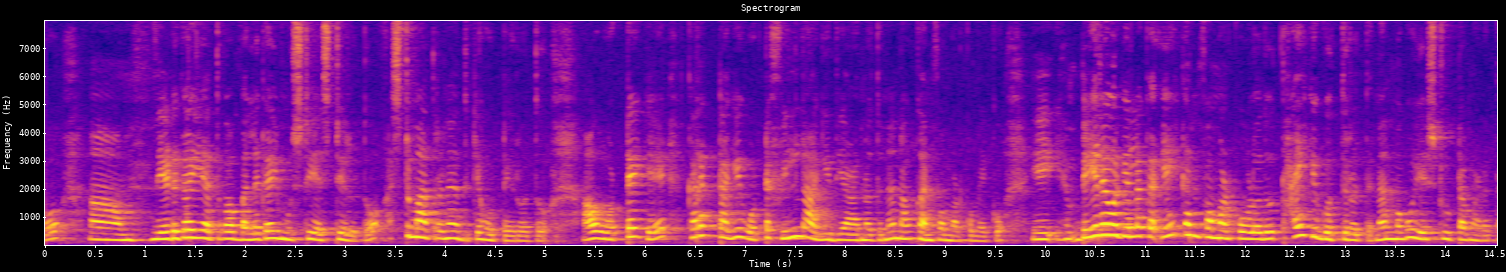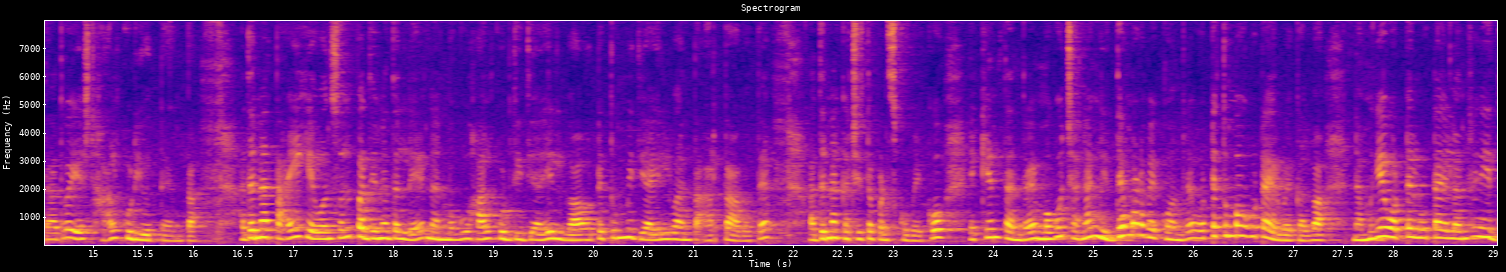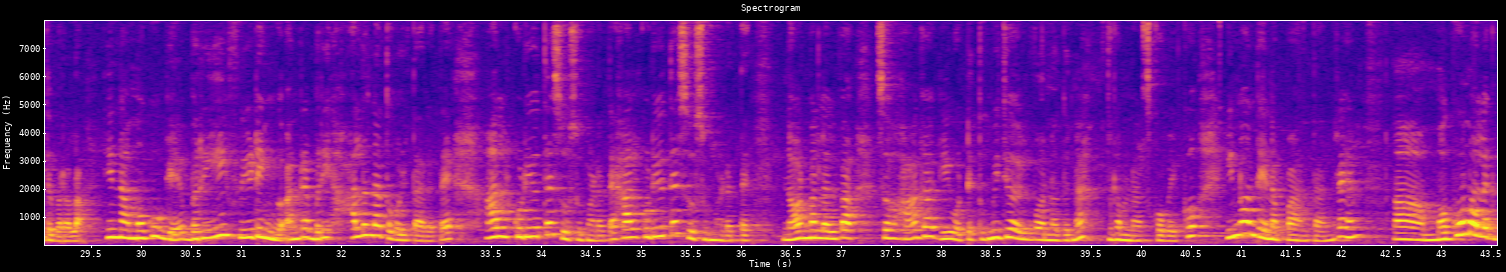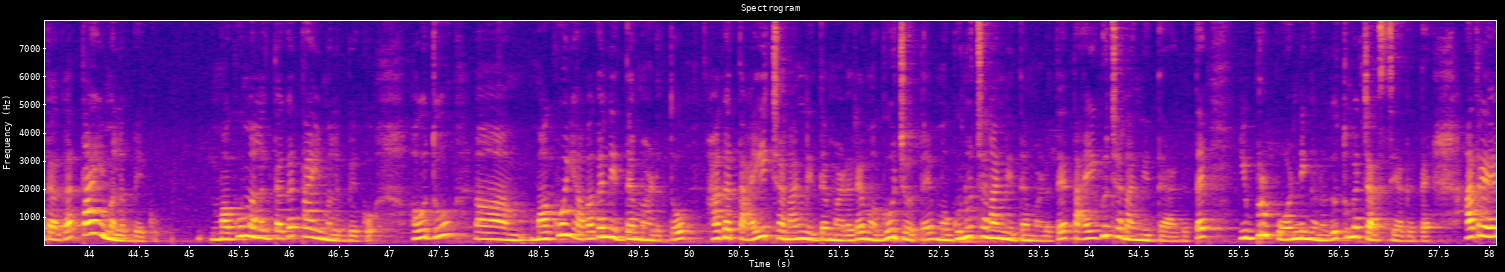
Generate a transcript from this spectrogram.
ಎಡಗೈ ಅಥವಾ ಬಲಗೈ ಮುಷ್ಟಿ ಎಷ್ಟಿರುತ್ತೋ, ಅಷ್ಟು ಮಾತ್ರನೇ ಅದಕ್ಕೆ ಹೊಟ್ಟೆ ಇರೋದು. ಆ ಹೊಟ್ಟೆಗೆ ಕರೆಕ್ಟಾಗಿ ಹೊಟ್ಟೆ ಫಿಲ್ ಆಗಿದೆಯಾ ಅನ್ನೋದನ್ನು ನಾವು ಕನ್ಫರ್ಮ್ ಮಾಡ್ಕೋಬೇಕು. ಈ ಬೇರೆಯವ್ರಿಗೆಲ್ಲ ಕ, ಹೇಗೆ ಕನ್ಫರ್ಮ್ ಮಾಡ್ಕೊಳ್ಳೋದು ತಾಯಿಗೆ ಗೊತ್ತಿರುತ್ತೆ. ನನ್ನ ಮಗು ಎಷ್ಟು ಊಟ ಮಾಡುತ್ತೆ ಅಥವಾ ಎಷ್ಟು ಹಾಲು ಕುಡಿಯುತ್ತೆ ಅಂತ. ಅದನ್ನು ತಾಯಿಗೆ ಒಂದು ಸ್ವಲ್ಪ ದಿನದಲ್ಲೇ ನನ್ನ ಮಗು ಹಾಲು ಕುಡ್ದಿದ್ಯಾ ಇಲ್ವಾ? ಹೊಟ್ಟೆ ತುಂಬಿದೆಯಾ ಇಲ್ವಾ ಅಂತ ಅರ್ಥ ಆಗುತ್ತೆ. ಅದನ್ನು ಖಚಿತಪಡಿಸ್ಕೋಬೇಕು ಯಾಕೆಂತಂದರೆ ಮಗು ಚೆನ್ನಾಗಿ ನಿದ್ದೆ ಮಾಡಬೇಕು ಅಂದರೆ ಹೊಟ್ಟೆ ತುಂಬ ಊಟ ಇರಬೇಕಲ್ವಾ? ನಮಗೆ ಹೊಟ್ಟೆಲಿ ಊಟ ಇಲ್ಲ ಅಂದರೆ ನಿದ್ದೆ ಬರಲ್ಲ. ಇನ್ನು ಆ ಮಗುಗೆ ಬರೀ ಫೀಡಿಂಗ್ ಅಂದರೆ ಬರೀ ಹಾಲನ್ನು ತೊಗೊಳ್ತಾ ಇರುತ್ತೆ. ಹಾಲು ಕುಡಿಯುತ್ತೆ, ಸೂಸು ಮಾಡುತ್ತೆ. ಹಾಲು ಕುಡಿಯುತ್ತೆ, ಸೂಸು ಮಾಡುತ್ತೆ. ನಾರ್ಮಲ್ ಅಲ್ವಾ? ಸೊ ಹಾಗಾಗಿ ಹೊಟ್ಟೆ ತುಂಬಿದೆಯೋ ಇಲ್ವೋ ಅನ್ನೋದನ್ನು ಗಮನಿಸ್ಕೋಬೇಕು ಇನ್ನೊಂದೇನಪ್ಪ ಅಂತ ಅಂದರೆ ಮಗು ಮಲಗಿದಾಗ ತಾಯಿ ಮಲಗಬೇಕು. ಮಗು ಮಲಗಿದಾಗ ತಾಯಿ ಮಲಗಬೇಕು. ಹೌದು ಮಗು ಯಾವಾಗ ನಿದ್ದೆ ಮಾಡುತ್ತೋ, ಆಗ ತಾಯಿ ಚೆನ್ನಾಗಿ ನಿದ್ದೆ ಮಾಡಿದ್ರೆ ಮಗು ಜೊತೆ, ಮಗುನೂ ಚೆನ್ನಾಗಿ ನಿದ್ದೆ ಮಾಡುತ್ತೆ, ತಾಯಿಗೂ ಚೆನ್ನಾಗಿ ನಿದ್ದೆ ಆಗುತ್ತೆ. ಇಬ್ಬರು ಬಾಂಡಿಂಗ್ ಅನ್ನೋದು ತುಂಬ ಜಾಸ್ತಿ ಆಗುತ್ತೆ. ಆದರೆ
